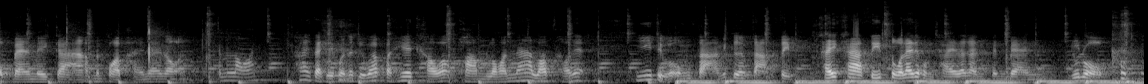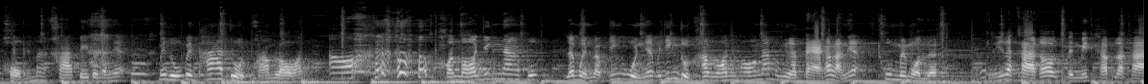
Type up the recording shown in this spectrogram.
ปแบรนด์อเมริกา มันปลอดภัยแน่นอน แต่มันร้อน ใช่แต่เหตุผลก็คือว่าประเทศเขาอะความร้อนหน้าร้อนเขาเนี่ย20กว่าองศาไม่เกิน 30 ใช้คาซีตัวแรกที่ผมใช้แล้วกันเป็นแบรนด์ยุโรป ผมอะคาซีตัวนั้นเนี่ยไม่รู้เป็นผ้าดูดความร้อน อ๋อ พอน้องยิ่งนั่งปุ๊บแล้วเหมือนแบบยิ่งอุ่นเนี่ยมันยิ่งดูดความร้อนน้องหน้าเหงื่อแตกข้างหลังเนี่ยทุ่มไปหมดเลยทีนี้ราคาก็เป็นมิตรครับ ราคา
